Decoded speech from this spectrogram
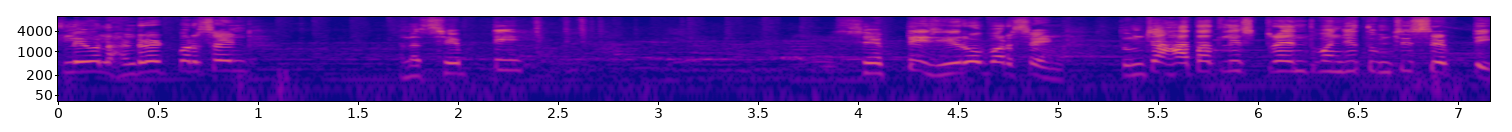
रिस्क लेवल हंड्रेड पर्सेंट आणि सेफ्टी सेफ्टी झिरो पर्सेंट. तुमच्या हातातली स्ट्रेंथ म्हणजे तुमची सेफ्टी.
